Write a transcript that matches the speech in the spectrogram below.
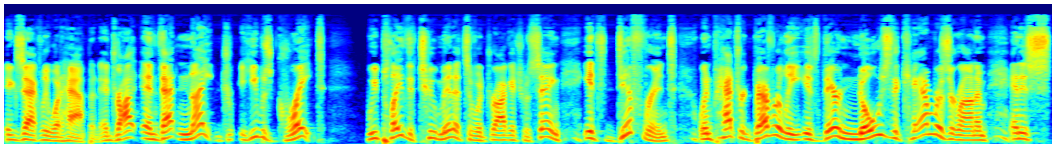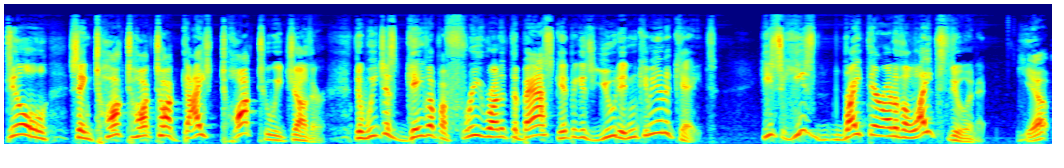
exactly what happened. And, Dra- and that night, he was great. We play the two minutes of what Dragic was saying. It's different when Patrick Beverley is there, knows the cameras are on him, and is still saying, talk, talk, talk. Guys, talk to each other. That we just gave up a free run at the basket because you didn't communicate. He's, he's right there under the lights doing it. Yep.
